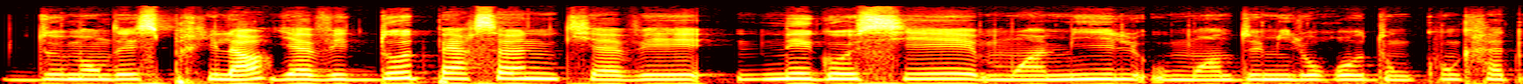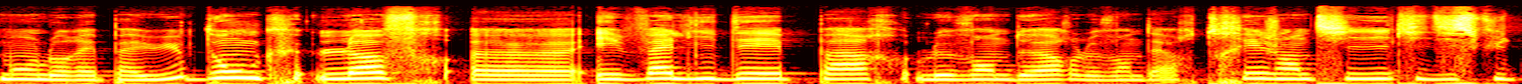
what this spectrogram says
demandé ce prix-là. Il y avait d'autres personnes qui avaient négocié moins 1000 ou moins 2000 euros, donc concrètement, on l'aurait pas eu. Donc l'offre euh, est validée par le vendeur, le vendeur très gentil, qui discute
